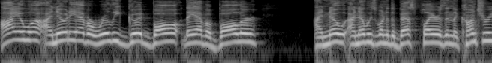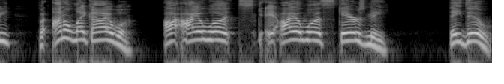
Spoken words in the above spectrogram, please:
Iowa, I know they have a really good ball. They have a baller. I know, I know he's one of the best players in the country, but I don't like Iowa. I, Iowa, Iowa scares me. They do.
